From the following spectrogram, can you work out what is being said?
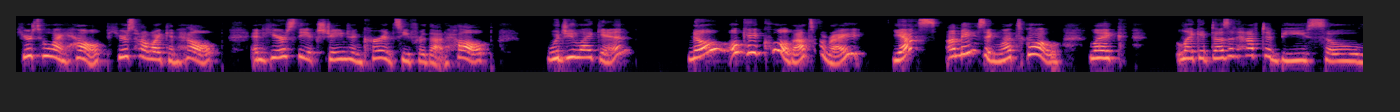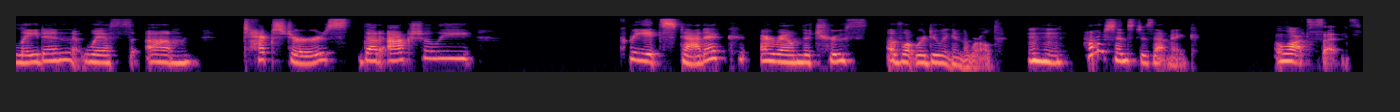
Here's who I help. Here's how I can help. And here's the exchange and currency for that help. Would you like in? No? Okay, cool. That's all right. Yes? Amazing. Let's go. Like, like it doesn't have to be so laden with um textures that actually create static around the truth of what we're doing in the world. Mm-hmm. How much sense does that make? Lots of sense.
